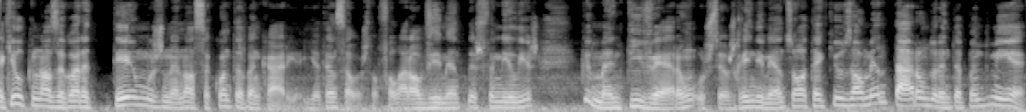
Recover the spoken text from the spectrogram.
aquilo que nós agora temos na nossa conta bancária, e atenção, eu estou a falar obviamente das famílias que mantiveram os seus rendimentos ou até que os aumentaram durante a pandemia.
